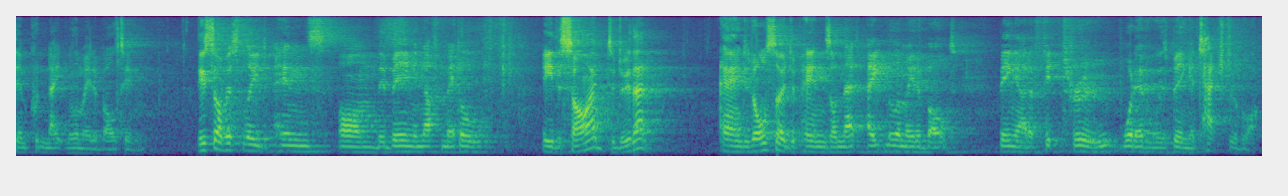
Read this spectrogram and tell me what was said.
then put an 8 millimeter bolt in. This obviously depends on there being enough metal either side to do that and it also depends on that 8 millimeter bolt being able to fit through whatever was being attached to the block.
